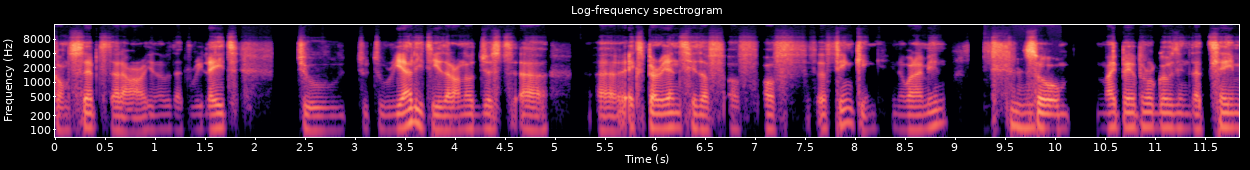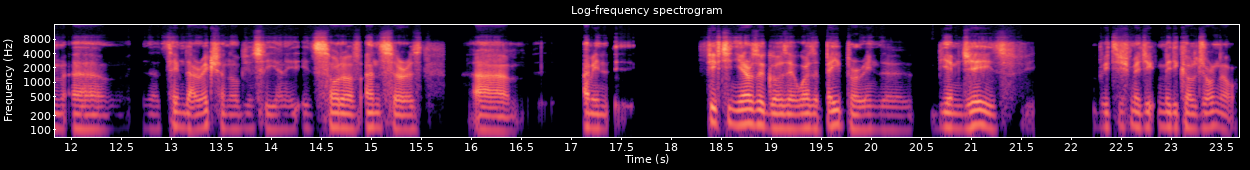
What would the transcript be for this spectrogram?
concepts that are you know that relate to to, to reality that are not just uh, uh, experiences of, of of thinking. You know what I mean? Mm-hmm. So my paper goes in that same uh, that same direction, obviously, and it, it sort of answers. Um, I mean, 15 years ago, there was a paper in the BMJ's British Medical Journal.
